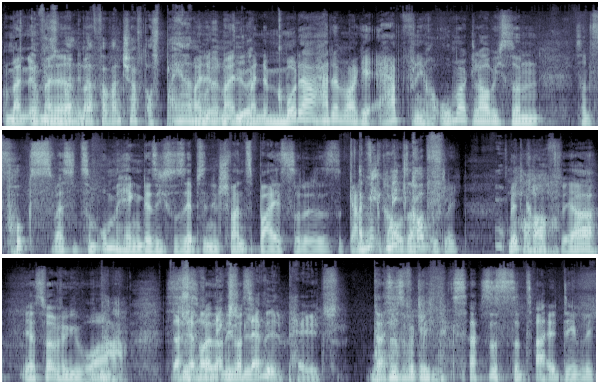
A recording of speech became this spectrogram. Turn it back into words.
Meine, Irgendwie so mal meine, in der Verwandtschaft aus Bayern meine, oder meine, meine Mutter hatte mal geerbt von ihrer Oma, glaube ich, so einen so einen Fuchs, weißt du, zum Umhängen, der sich so selbst in den Schwanz beißt. Oder das ist ganz Ah, mit- mit grausam Kopf? und eklig. Mit Kopf, ja. Ja, es war irgendwie, wow. Das ist ja noch Next Level Pelz. Das ist wirklich nix. Das ist total dämlich.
